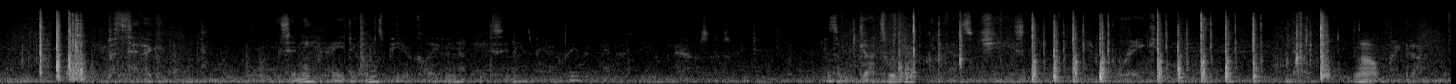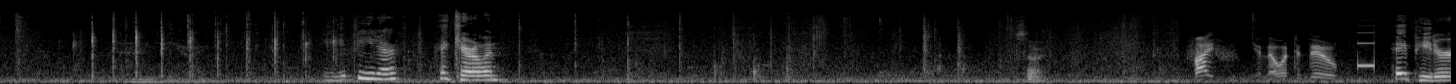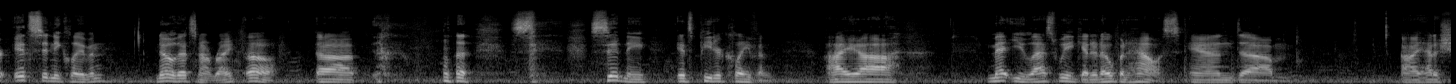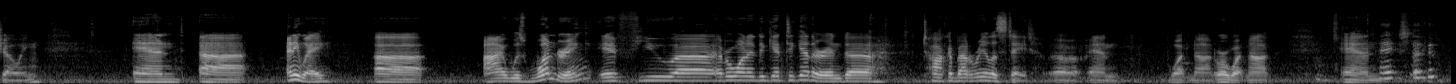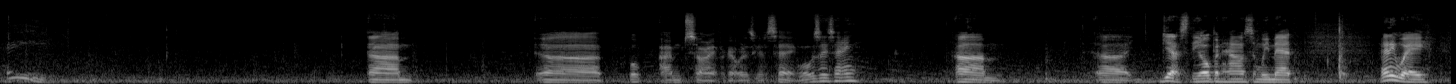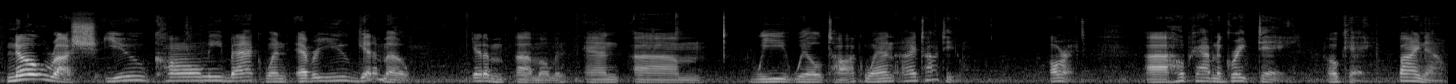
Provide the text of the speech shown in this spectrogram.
Sydney, how you doing? It's Peter Klaven. Hey, Sydney, it's Peter Klaven. We met at the open house last week. Get some guts with you. That's cheese. Break. No. Oh my god. Hey, Peter. Hey, Carolyn. Sorry. Fife, you know what to do. Hey, Peter. It's Sydney Klaven. No, that's not right. Oh, uh, Sydney, it's Peter Klaven. I uh, met you last week at an open house, and um, I had a showing. And uh, anyway, uh, I was wondering if you uh, ever wanted to get together and uh, talk about real estate uh, and whatnot, or whatnot. And hey, sugar. Hey. Um, uh, oh, I'm sorry, I forgot what I was going to say. What was I saying? Um, uh, yes, the open house, and we met. Anyway, no rush. You call me back whenever you get a mo, get a uh, moment, and um, we will talk when I talk to you. All right. Uh, hope you're having a great day. Okay. Bye now.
